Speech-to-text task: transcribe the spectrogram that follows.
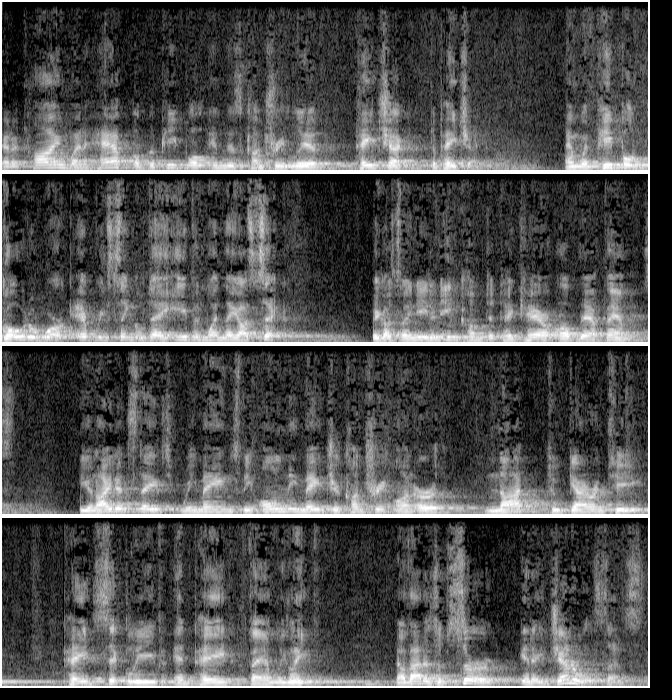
At a time when half of the people in this country live paycheck to paycheck and when people go to work every single day, even when they are sick, because they need an income to take care of their families, the United States remains the only major country on earth not to guarantee paid sick leave and paid family leave. Now, that is absurd in a general sense,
